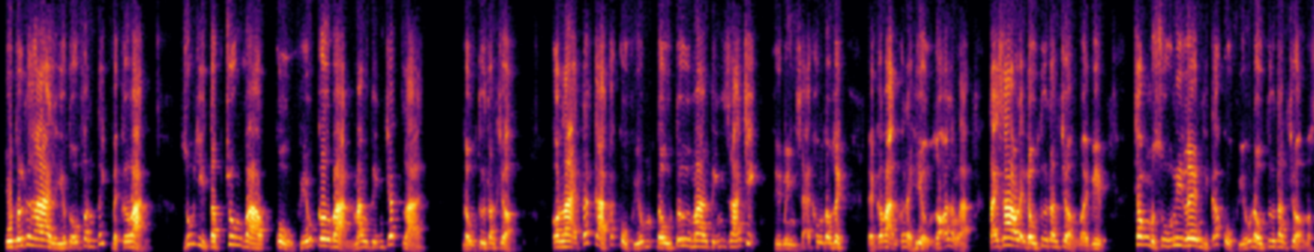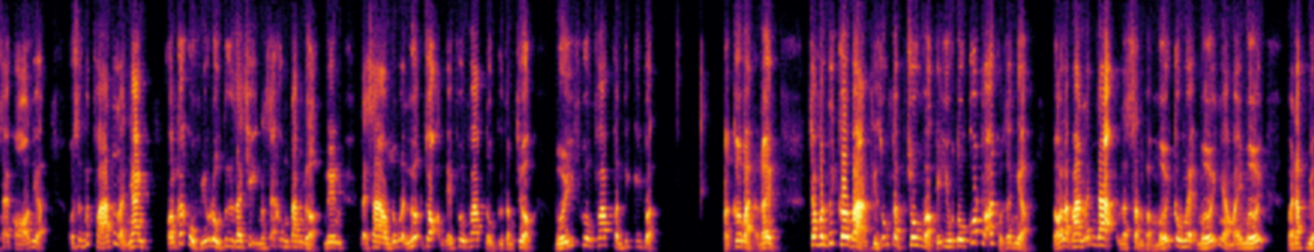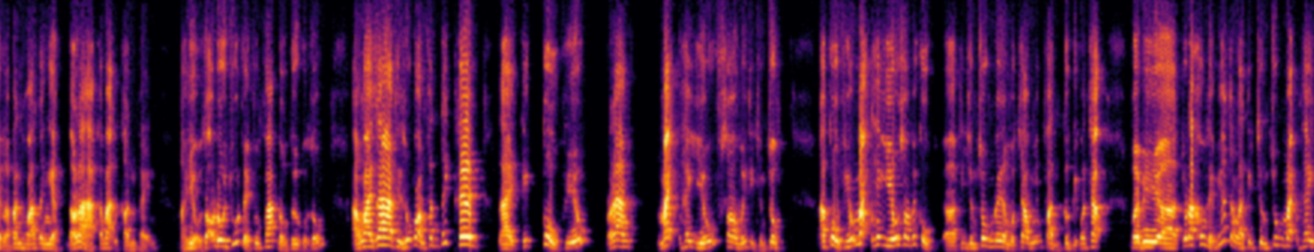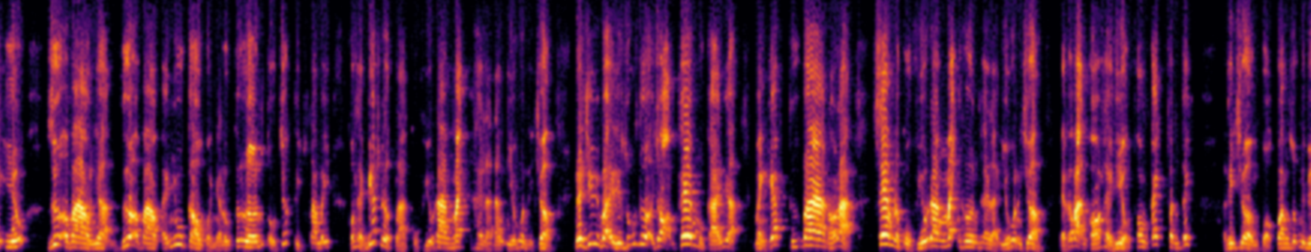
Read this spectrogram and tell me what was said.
yếu tố thứ hai là yếu tố phân tích về cơ bản. Dũng chỉ tập trung vào cổ phiếu cơ bản mang tính chất là đầu tư tăng trưởng còn lại tất cả các cổ phiếu đầu tư mang tính giá trị thì mình sẽ không giao dịch. Để các bạn có thể hiểu rõ rằng là tại sao lại đầu tư tăng trưởng? Bởi vì trong một xu hướng đi lên thì các cổ phiếu đầu tư tăng trưởng nó sẽ có gì ạ? Có sự bứt phá rất là nhanh còn các cổ phiếu đầu tư giá trị nó sẽ không tăng được. Nên tại sao Dũng lại lựa chọn cái phương pháp đầu tư tăng trưởng với phương pháp phân tích kỹ thuật? À, cơ bản ở đây. Trong phân tích cơ bản thì Dũng tập trung vào cái yếu tố cốt lõi của doanh nghiệp. Đó là ban lãnh đạo là sản phẩm mới công nghệ mới nhà máy mới và đặc biệt là văn hóa doanh nghiệp. Đó là các bạn cần phải à, hiểu rõ đôi chút về phương pháp đầu tư của Dũng. À, ngoài ra thì Dũng còn phân tích thêm là cái cổ phiếu nó đang mạnh hay yếu so với thị trường chung. À, cổ phiếu mạnh hay yếu so với cổ uh, thị trường chung đây là một trong những phần cực kỳ quan trọng. Bởi vì uh, chúng ta không thể biết rằng là thị trường chung mạnh hay yếu dựa vào nhận dựa vào cái nhu cầu của nhà đầu tư lớn tổ chức thì chúng ta mới có thể biết được là cổ phiếu đang mạnh hay là đang yếu hơn thị trường. Nên chính vì vậy thì Dũng lựa chọn thêm một cái gì ạ? Mảnh ghép thứ ba đó là xem là cổ phiếu đang mạnh hơn hay là yếu hơn thị trường để các bạn có thể hiểu phong cách phân tích thị trường của Quang Dũng BB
